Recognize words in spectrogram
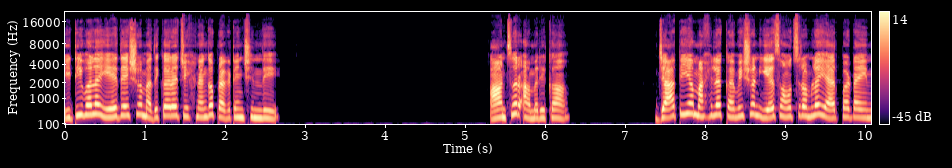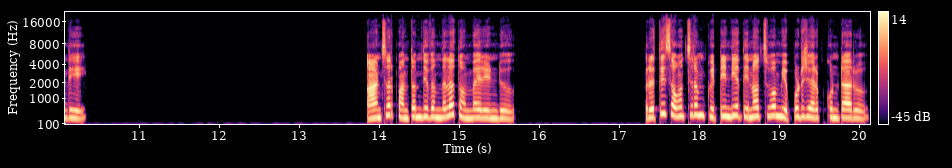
ఇటీవల ఏ దేశం అధికార చిహ్నంగా ప్రకటించింది? Answer America. జాతీయ మహిళా కమిషన్ ఏ సంవత్సరంలో ఏర్పాటైంది? ఆన్సర్ పంతొమ్మిది వందల తొంభై రెండు. ప్రతి సంవత్సరం క్విట్ ఇండియా దినోత్సవం ఎప్పుడు జరుపుకుంటారు?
